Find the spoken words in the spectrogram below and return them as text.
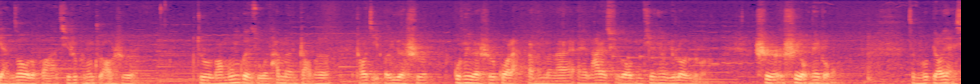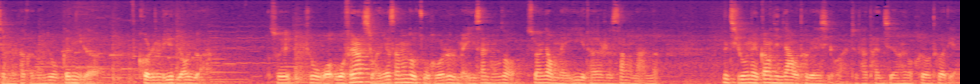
演奏的话，其实可能主要是就是王公贵族他们找个找几个乐师、宫廷乐师过来，让他们来哎拉个曲子，我们听听娱乐娱乐，是是有那种怎么说表演性的，它可能就跟你的个人离得比较远。所以就我我非常喜欢一个三重奏组合是美意三重奏，虽然叫美意，它是三个男的。那其中那钢琴家我特别喜欢，就他弹琴很有很有特点。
